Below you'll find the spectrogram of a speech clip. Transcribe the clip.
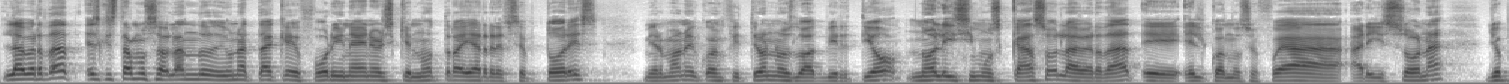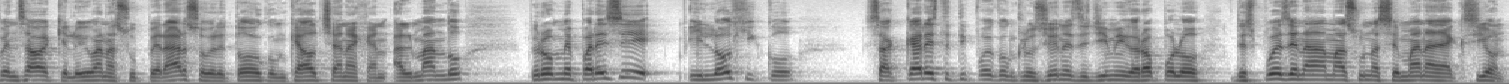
la verdad es que estamos hablando de un ataque de 49ers que no traía receptores. Mi hermano y coanfitrión nos lo advirtió. No le hicimos caso, la verdad. Eh, él cuando se fue a Arizona, yo pensaba que lo iban a superar, sobre todo con Cal Shanahan al mando. Pero me parece ilógico sacar este tipo de conclusiones de Jimmy Garoppolo después de nada más una semana de acción.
